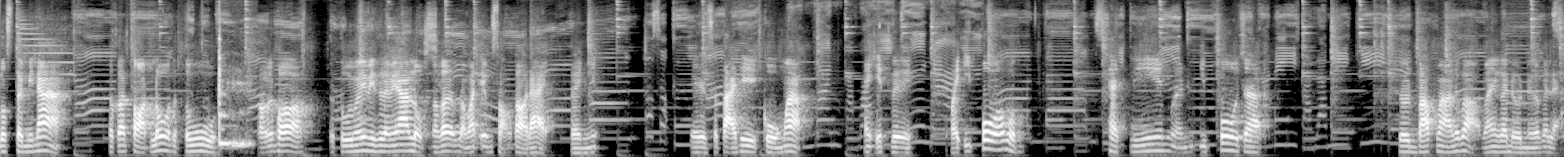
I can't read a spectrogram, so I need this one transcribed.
ลดสเตมิน่าแล้วก็ตอดโล่ศัตรูต่อไม่พอศัตรูไม่มีสเตมิน่าหลบมันก็สามารถ M2 ต่อได้อะไรอย่างนี้เป็นสไตล์ที่โกงมากให้ S เลยไปอีโป้ครับผม แท็กนี้เหมือนอีโปจะโดนบัฟมาหรือเปล่า ไม่ก็โดนเนื้อไปแหละ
